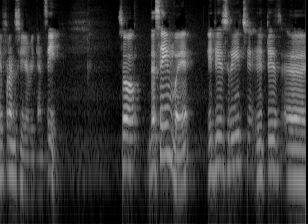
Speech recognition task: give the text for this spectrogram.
difference here we can see so the same way it is reach it is uh,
